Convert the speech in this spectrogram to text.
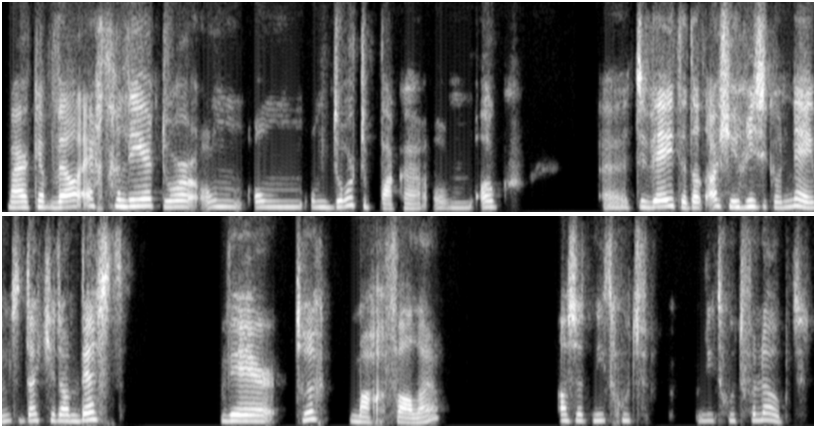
Maar ik heb wel echt geleerd door, om, om, om door te pakken. Om ook uh, te weten dat als je een risico neemt, dat je dan best weer terug mag vallen als het niet goed, niet goed verloopt.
